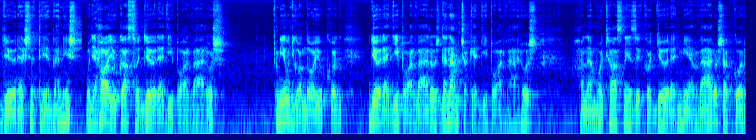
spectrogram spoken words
Győr esetében is. Ugye halljuk azt, hogy Győr egy iparváros. Mi úgy gondoljuk, hogy Győr egy iparváros, de nem csak egy iparváros, hanem hogyha azt nézzük, hogy Győr egy milyen város, akkor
